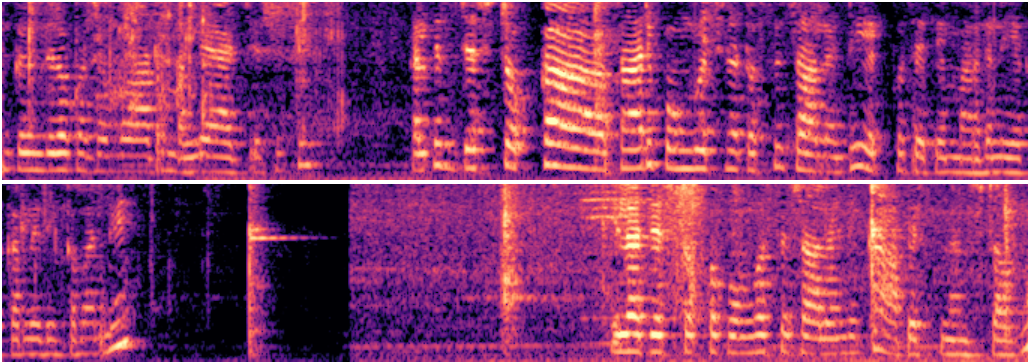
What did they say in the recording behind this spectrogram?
ఇంకా ఇందులో కొంచెం వాటర్ మళ్ళీ యాడ్ చేసేసి కలిపేసి జస్ట్ ఒక్కసారి పొంగు వచ్చినట్టు వస్తే చాలండి. ఎక్కువసేపు ఏం మరగని ఎక్కర్లేదు ఇంకా మళ్ళీ. ఇలా జస్ట్ ఒక్క పొంగు వస్తే చాలండి. ఇంకా ఆపేస్తున్నాను స్టవ్.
